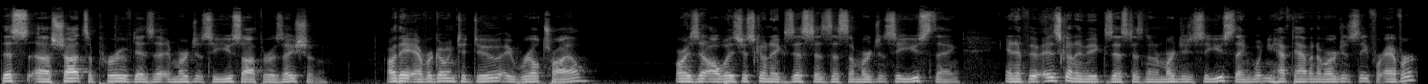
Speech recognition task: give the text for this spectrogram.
this uh, shot's approved as an emergency use authorization. Are they ever going to do a real trial? Or is it always just going to exist as this emergency use thing? And if it is going to exist as an emergency use thing, wouldn't you have to have an emergency forever?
